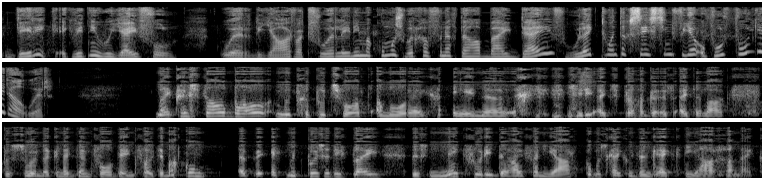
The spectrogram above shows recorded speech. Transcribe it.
Dirk, ek weet nie hoe jy voel oor die jaar wat voorlê nie, maar kom ons hoor gou vinnig daar by Dave. Hoe lyk 2016 vir jou of hoe voel jy daaroor? My kristalbal moet gepoets word amore en uh, hierdie uitsprake is uiteraard persoonlik en ek dink vol denkfoute. Maar kom ek, moet positief bly. Dis net voor die draai van die jaar. Kom ons kyk hoe dink ek die jaar gaan lyk.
